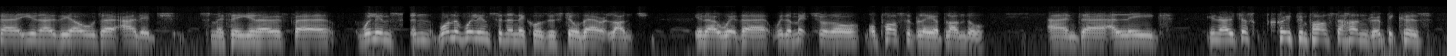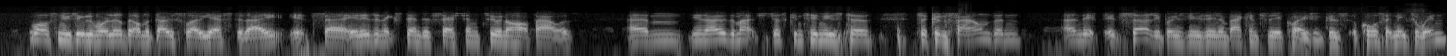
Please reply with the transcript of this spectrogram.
uh, you know, the old uh, adage, Smithy, you know, if uh, Williamson, one of Williamson and Nicholls is still there at lunch, you know, with, uh, with a Mitchell or, or possibly a Blundell and a lead, you know, just creeping past 100 because whilst New Zealand were a little bit on the go slow yesterday, it's uh, it is an extended session, two and a half hours. Um, you know, the match just continues to to confound, and and it, it certainly brings New Zealand back into the equation because, of course, they need to win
